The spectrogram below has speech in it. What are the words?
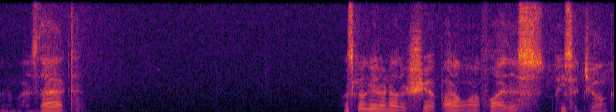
Minimize that. Let's go get another ship. I don't want to fly this piece of junk.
